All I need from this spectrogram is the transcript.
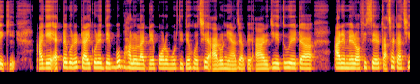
দেখি। আগে একটা করে ট্রাই করে দেখব। ভালো লাগলে পরবর্তীতে হচ্ছে আরও নেওয়া যাবে। আর যেহেতু এটা আর এম এর অফিসের কাছাকাছি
